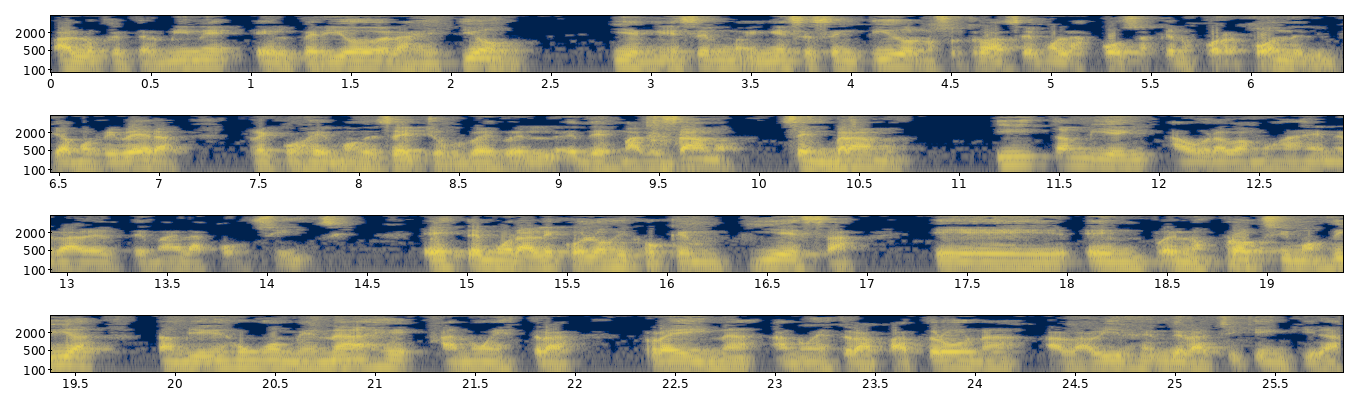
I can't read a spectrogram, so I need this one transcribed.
a lo que termine el periodo de la gestión. Y en ese, en ese sentido nosotros hacemos las cosas que nos corresponden, limpiamos ribera, recogemos desechos, desmalezamos, sembramos. Y también ahora vamos a generar el tema de la conciencia. Este mural ecológico que empieza eh, en, los próximos días también es un homenaje a nuestra reina, a nuestra patrona, a la Virgen de la Chiquinquirá.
